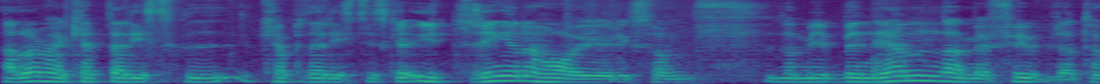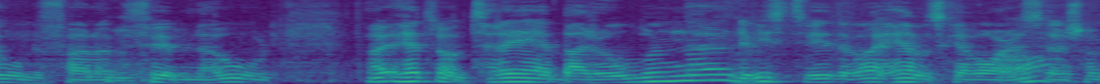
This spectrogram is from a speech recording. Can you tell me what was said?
alla de här kapitalist, kapitalistiska yttringarna har ju liksom... De är benämnda med fula tonfall och fula ord. Vad heter de? Träbaroner, det visste vi. Det var hemska varelser som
